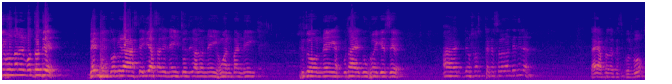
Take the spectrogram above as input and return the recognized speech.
জীবনদানের মধ্য দিয়ে বেনফির কর্মীরা আজকে ইলিয়াস আলী নেই চৌধুরী আলম নেই হুমায়ুন পান নেই সুজন নেই, কোথায় গুম হয়ে গেছে? আর একদম সস্তাকে স্লোগান দিয়ে দিলেন। তাই আপনাদের কাছে বলব,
